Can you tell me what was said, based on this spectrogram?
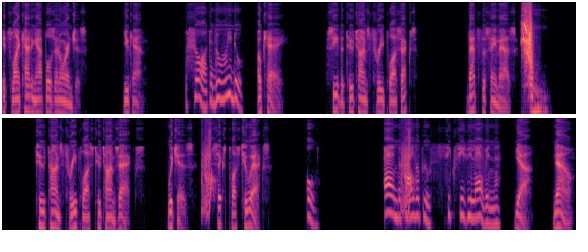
It's like adding apples and oranges. You can. so what do we do? Okay. See the 2 times 3 plus x? That's the same as 2 times 3 plus 2 times x, which is 6 plus 2x. Oh. And 5 plus 6 is 11. Yeah. Now,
